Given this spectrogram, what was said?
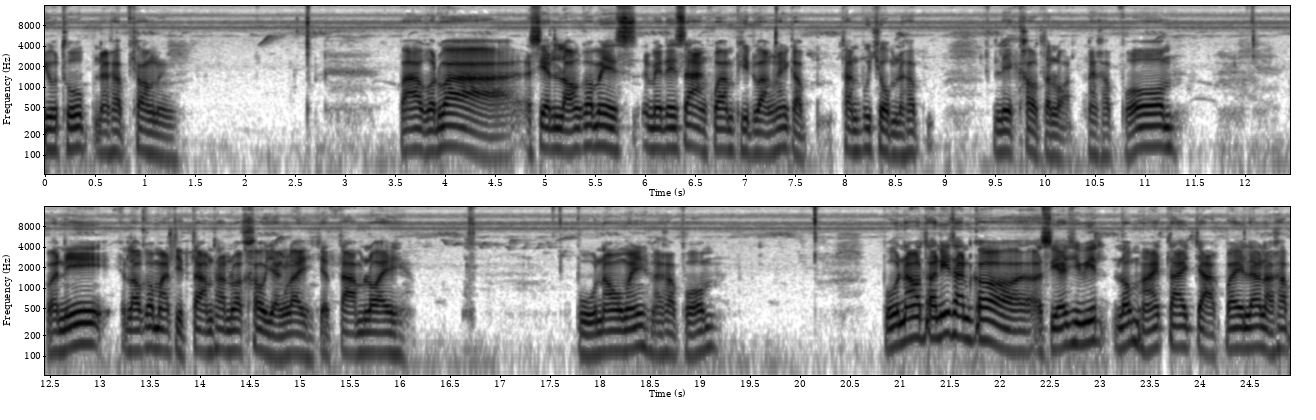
YouTube นะครับ ช่องหนึ่งปรากฏว่าเซียนหลองก็ไม่ไม่ได้สร้างความผิดหวังให้กับท่านผู้ชมนะครับ เลขเข้าตลอดนะครับผมวันนี้เราก็มาติดตามท่านว่าเข้าอย่างไร จะตามรอย ปู่เนาไหมนะครับผม ปู่เนาตอนนี้ท่านก็เสียชีวิตล้มหายตายจากไปแล้วล่ะครับ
